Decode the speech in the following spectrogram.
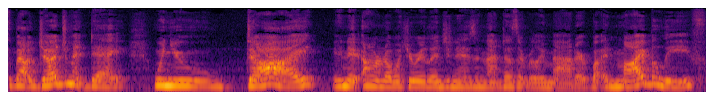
about Judgment Day. When you die, and it, I don't know what your religion is, and that doesn't really matter. But in my belief,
